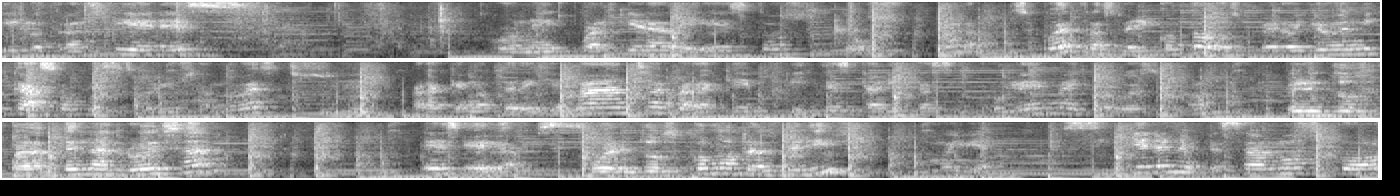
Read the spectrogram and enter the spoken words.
y lo transfieres con cualquiera de estos dos. Se puede transferir con todos, pero yo en mi caso pues estoy usando estos Ujú. para que no te deje mancha, para que pintes caritas sin problema y todo eso, ¿no? Pero entonces, para tela gruesa, Este es, lápiz. bueno, entonces, ¿cómo transferir? Muy bien. Si quieren empezamos con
